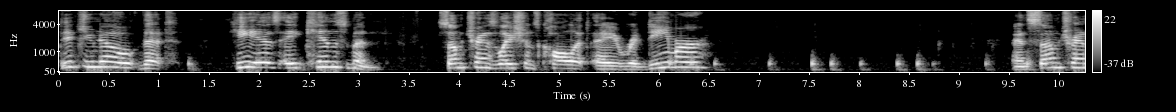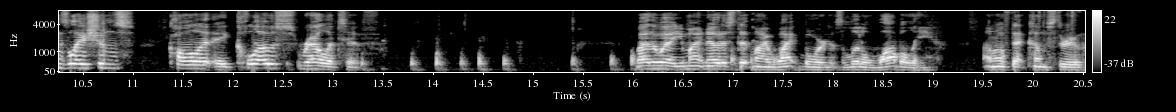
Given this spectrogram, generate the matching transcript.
did you know that he is a kinsman? Some translations call it a redeemer, and some translations call it a close relative. By the way, you might notice that my whiteboard is a little wobbly. I don't know if that comes through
